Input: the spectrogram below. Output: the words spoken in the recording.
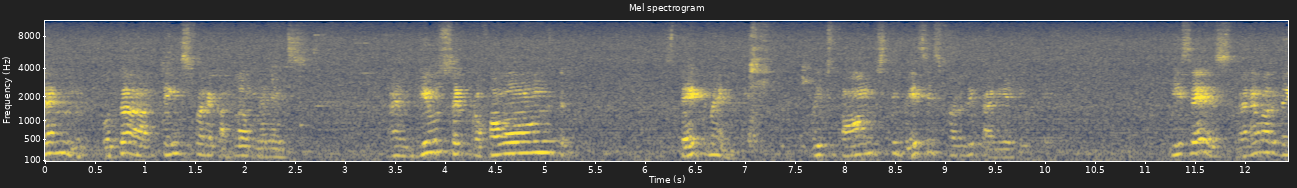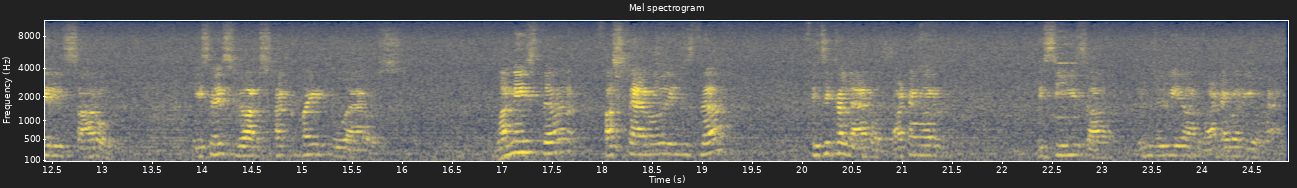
Then Buddha thinks for a couple of minutes and gives a profound statement which forms the basis for the palliative care. He says, whenever there is sorrow, he says you are struck by two arrows. One is the first arrow is the physical arrow, whatever disease or injury or whatever you have.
